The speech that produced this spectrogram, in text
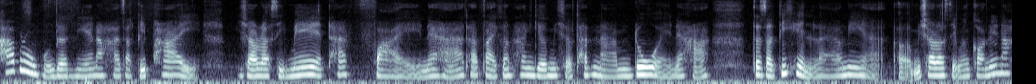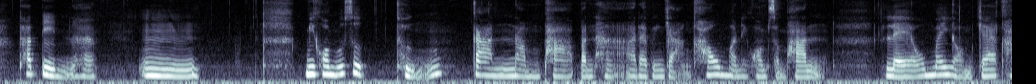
ภาพรวมของเดือนนี้นะคะ จากที่ไพ่มีชาวราศีเมษธาตุไฟนะคะธาตุไฟค่อนข้างเยอะมีชาวธาตุน้ำด้วยนะคะ แต่จากที่เห็นแล้วเนี่ยมีชาวราศีมังกรด้วยนะธาตุดินนะคะมีความรู้สึกถึงการนำพาปัญหาอะไรบางอย่างเข้ามาในความสัมพันธ์ แล้วไม่ยอมแก้ไข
